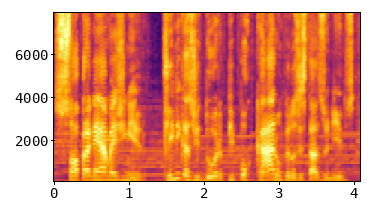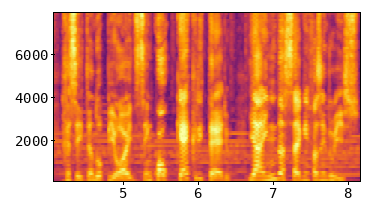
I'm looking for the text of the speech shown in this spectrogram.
só para ganhar mais dinheiro. Clínicas de dor pipocaram pelos Estados Unidos receitando opioides sem qualquer critério e ainda seguem fazendo isso.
